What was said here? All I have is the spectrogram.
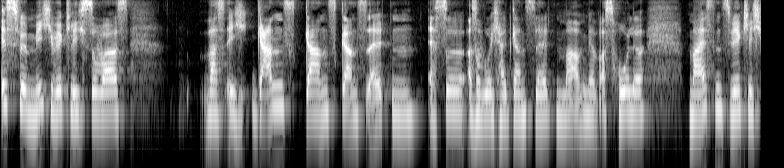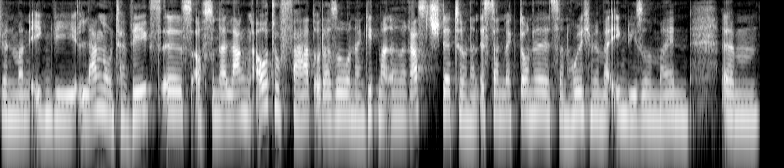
ist für mich wirklich sowas, was ich ganz, ganz, ganz selten esse, also wo ich halt ganz selten mal mir was hole, meistens wirklich, wenn man irgendwie lange unterwegs ist, auf so einer langen Autofahrt oder so, und dann geht man an eine Raststätte und dann ist dann McDonalds, dann hole ich mir mal irgendwie so meinen ähm,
